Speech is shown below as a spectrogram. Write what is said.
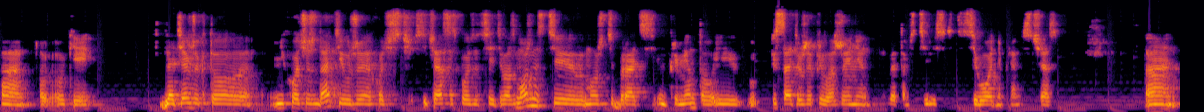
э, окей. Для тех же, кто не хочет ждать и уже хочет сейчас использовать все эти возможности, вы можете брать Incremental и писать уже приложение в этом стиле сегодня, прямо сейчас. А,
